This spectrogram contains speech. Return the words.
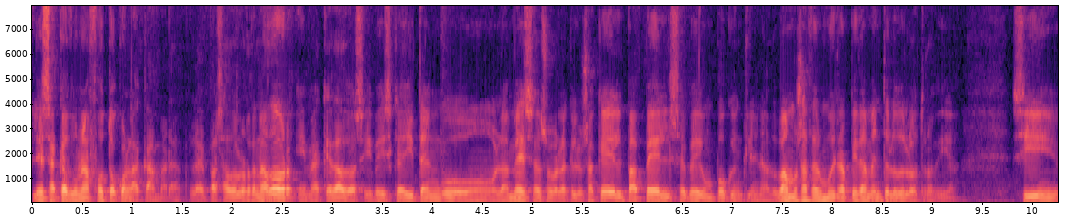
le he sacado una foto con la cámara. La he pasado al ordenador y me ha quedado así. Veis que ahí tengo la mesa sobre la que lo saqué, el papel se ve un poco inclinado. Vamos a hacer muy rápidamente lo del otro día. Si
